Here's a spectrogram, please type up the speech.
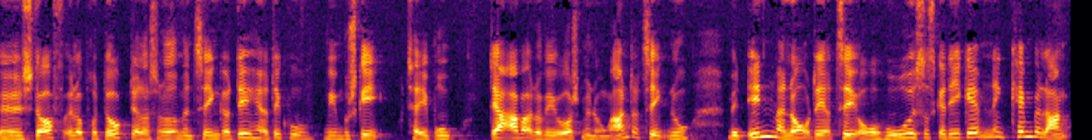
øh, stof eller produkt eller sådan noget, man tænker, det her, det kunne vi måske tage i brug. Der arbejder vi jo også med nogle andre ting nu, men inden man når dertil overhovedet, så skal det igennem en kæmpe lang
